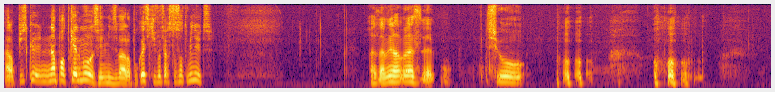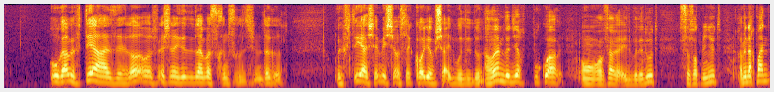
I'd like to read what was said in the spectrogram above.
Alors puisque n'importe quel mot c'est une mitzvah, alors pourquoi est-ce qu'il faut faire 60 minutes אז אמיר ברסלב, שהוא... הוא גם הפתיע על זה, לא לפני שאני אגיד למה צריכים 60 דקות. הוא הפתיע שמי שעושה כל יום שעה התבודדות, Avant même de dire pourquoi on va faire il vaut des doutes, 60 minutes, Rabbi Nachman,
